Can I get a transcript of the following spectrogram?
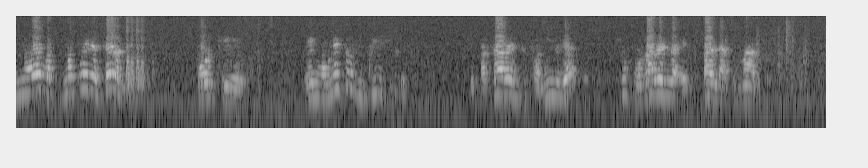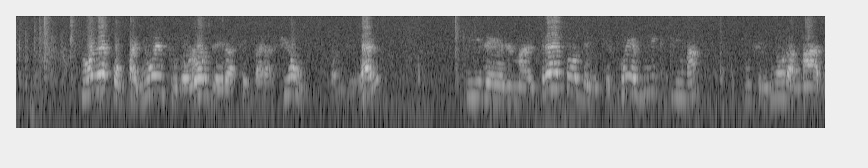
No, no puede ser, porque en momentos difíciles que pasaba en su familia, supo darle la espalda a su madre. No le acompañó en su dolor de la separación conjugal y del maltrato del que fue víctima su señora madre.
